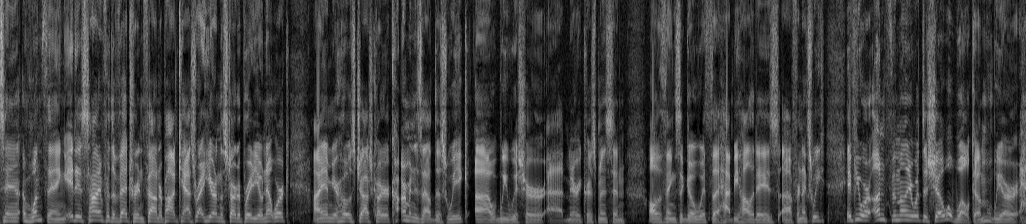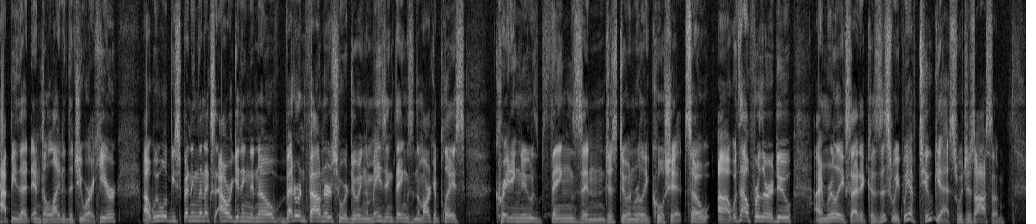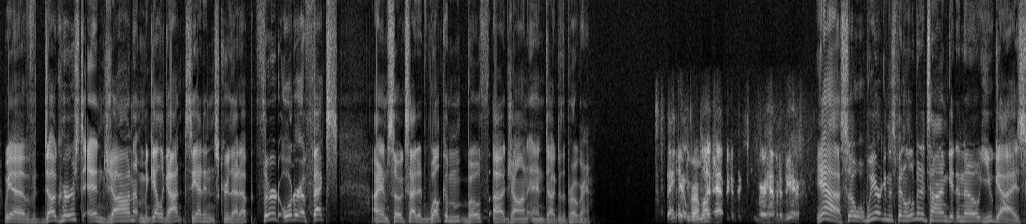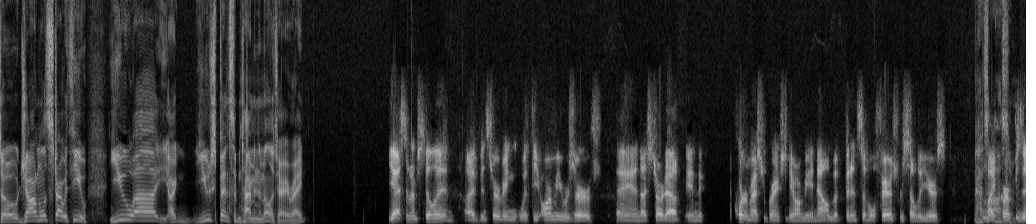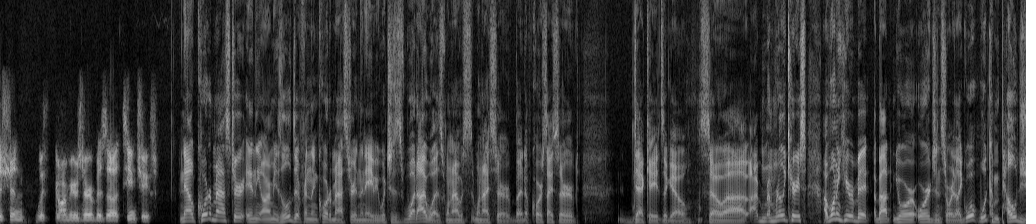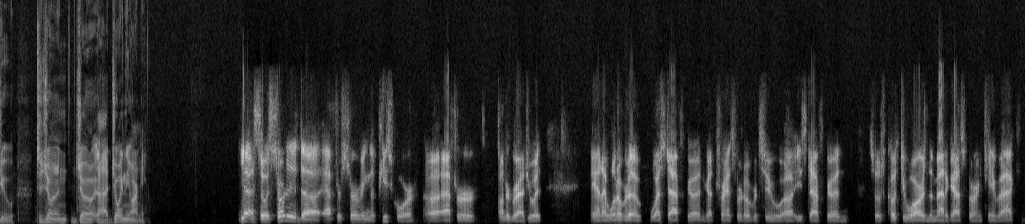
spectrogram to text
thing. It is time for the Veteran Founder Podcast right here on the Startup Radio Network. I am your host, Josh Carter. Carmen is out this week. Uh, we wish her uh, Merry Christmas and all the things that go with the happy holidays uh, for next week. If you are unfamiliar with the show, well, welcome. We are happy that and delighted that you are here. Uh, we will be spending the next hour getting to know veteran founders who are doing amazing things in the marketplace creating new things and just doing really cool shit. So, uh, without further ado, I'm really excited because this week we have two guests, which is awesome. We have Doug Hurst and John McGilligot. See, I didn't screw that up. Third Order Effects. I am so excited. Welcome both uh, John and Doug to the program. Thank, you very much. Happy to be, very happy to be here. Yeah, so we are going to spend a little bit of time getting to know you guys. So, John, let's start with you. You uh, are you spent some time in the military, right? Yes, and I'm still in. I've been serving with the Army Reserve, and I started out in the quartermaster branch of the Army, and now I've been in civil affairs for several years. That's My awesome. current position with the Army Reserve is a team chief. Now, quartermaster in the army is a little different than quartermaster in the navy, which is what I was when I was when I served. But of course, I served decades ago. So uh, I'm, I'm really curious. I want to hear a bit about your origin story. Like, what what compelled you to join jo- uh, join the army? Yeah, so it started uh, after serving the Peace Corps uh, after undergraduate, and I went over to West Africa and got transferred over to uh, East Africa, and so it was Cote d'Ivoire and then Madagascar, and came back.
